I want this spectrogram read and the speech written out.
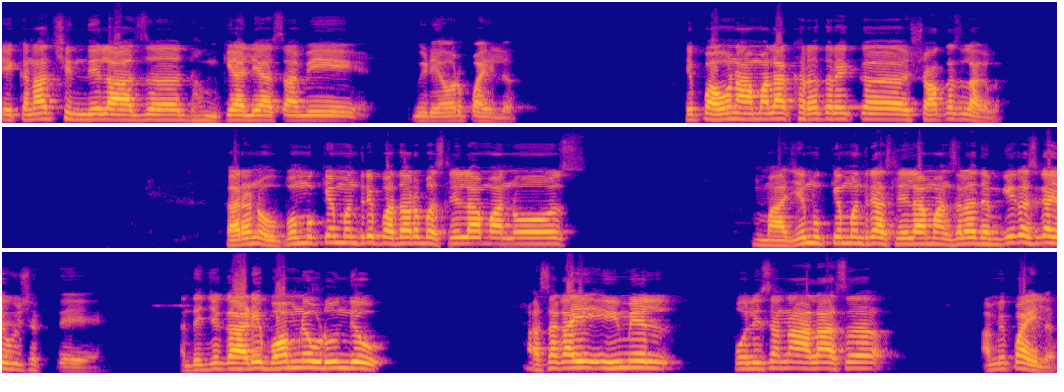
एकनाथ शिंदेला आज धमकी आली असं आम्ही मीडियावर पाहिलं. हे पाहून आम्हाला खरं तर एक शॉकच लागला. कारण उपमुख्यमंत्री पदावर बसलेला माणूस माजी मुख्यमंत्री असलेल्या माणसाला धमकी कसं काय येऊ शकते? आणि त्याची गाडी बॉम्बने उडवून देऊ असा काही ईमेल पोलिसांना आला असं आम्ही पाहिलं.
